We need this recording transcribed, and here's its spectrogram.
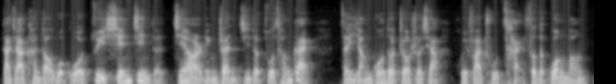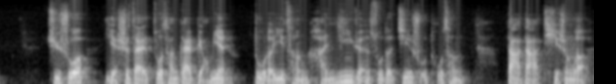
大家看到我国最先进的歼二零战机的座舱盖在阳光的照射下会发出彩色的光芒，据说也是在座舱盖表面镀了一层含铟元素的金属涂层，大大提升了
